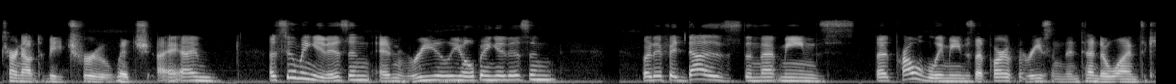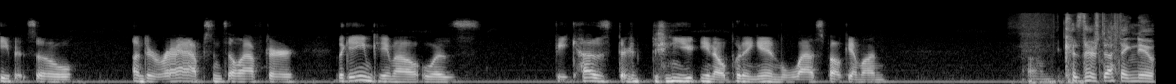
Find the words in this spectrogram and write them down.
turn out to be true, which I, I'm assuming it isn't, and really hoping it isn't. But if it does, then that means that probably means that part of the reason Nintendo wanted to keep it so under wraps until after the game came out was because they're you, you know putting in less Pokemon. Um, because there's nothing new.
